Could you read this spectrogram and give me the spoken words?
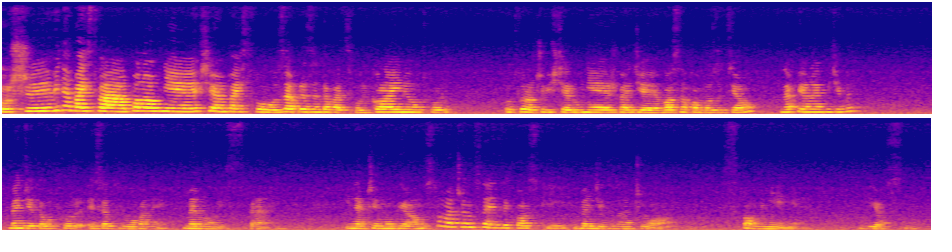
Cóż, witam Państwa ponownie. Chciałam Państwu zaprezentować swój kolejny utwór. Utwór oczywiście również będzie własną kompozycją. Na pionie widzimy? Będzie to utwór zatytułowany Memories Prime. Inaczej mówiąc, tłumacząc na język polski, będzie to znaczyło wspomnienie wiosny.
